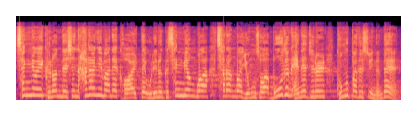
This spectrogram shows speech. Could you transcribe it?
생명의 근원 대신 하나님 안에 거할 때 우리는 그 생명과 사랑과 용서와 모든 에너지를 공급받을 수 있는데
